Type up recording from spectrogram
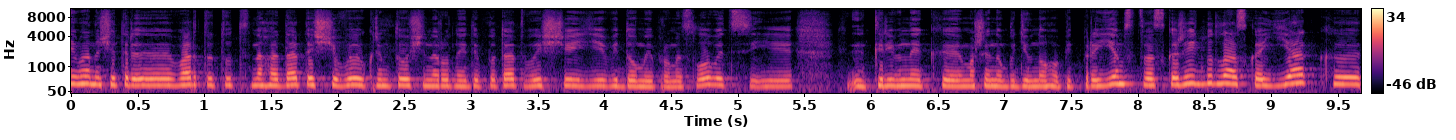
Івановичу, варто тут нагадати, що ви, окрім того, що народний депутат, ви ще є відомий промисловець і керівник машинобудівного підприємства. Скажіть, будь ласка, як, е,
